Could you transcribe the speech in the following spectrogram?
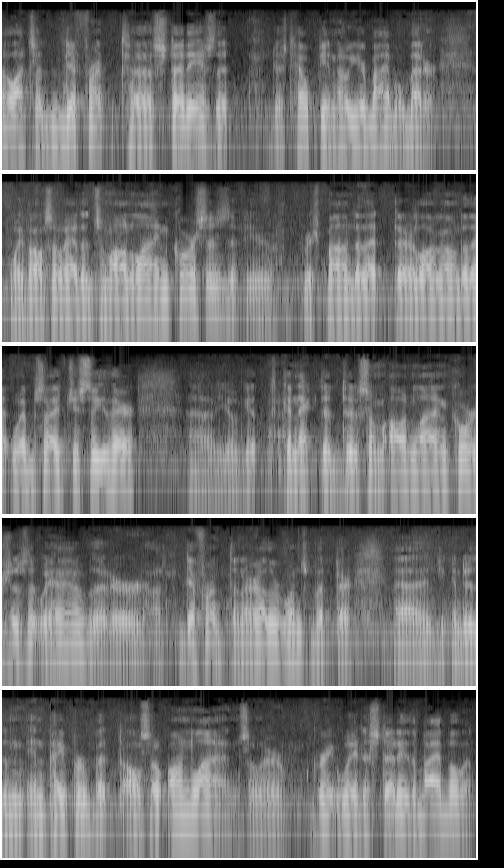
lots of different uh, studies that just help you know your Bible better. We've also added some online courses. If you respond to that or log on to that website you see there, uh, you'll get connected to some online courses that we have that are uh, different than our other ones, but uh, you can do them in paper, but also online. So they're a great way to study the Bible. And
